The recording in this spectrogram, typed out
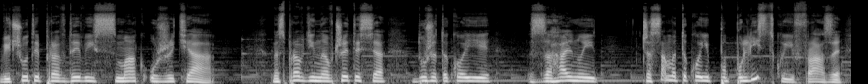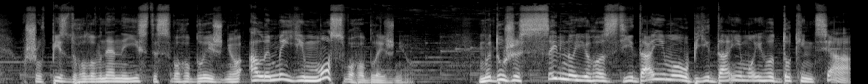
відчути правдивий смак у життя, насправді навчитися дуже такої загальної, часами такої популістської фрази, що в піст головне не їсти свого ближнього, але ми їмо свого ближнього. Ми дуже сильно його з'їдаємо, об'їдаємо його до кінця.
